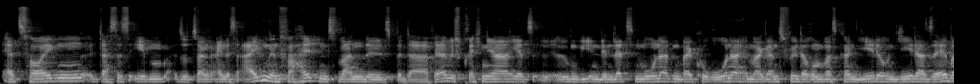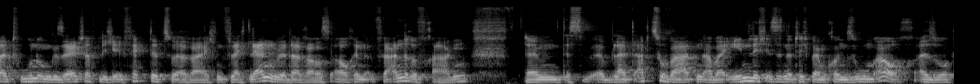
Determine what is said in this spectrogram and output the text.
erzeugen, dass es eben sozusagen eines eigenen Verhaltenswandels bedarf. Ja, wir sprechen ja jetzt irgendwie in den letzten Monaten bei Corona immer ganz viel darum, was kann jede und jeder selber tun, um gesellschaftliche Effekte zu erreichen. Vielleicht lernen wir daraus auch in, für andere Fragen. Ähm, das bleibt abzuwarten, aber ähnlich ist es natürlich beim Konsum auch. Also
